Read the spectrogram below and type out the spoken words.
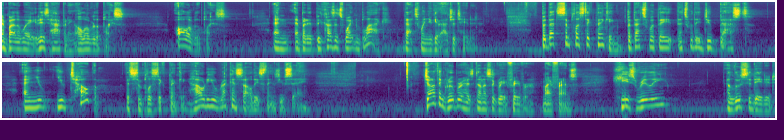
And by the way, it is happening all over the place, all over the place. And, and but it, because it's white and black, that's when you get agitated. But that's simplistic thinking. But that's what they that's what they do best. And you you tell them it's simplistic thinking. How do you reconcile these things you say? Jonathan Gruber has done us a great favor, my friends. He's really elucidated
